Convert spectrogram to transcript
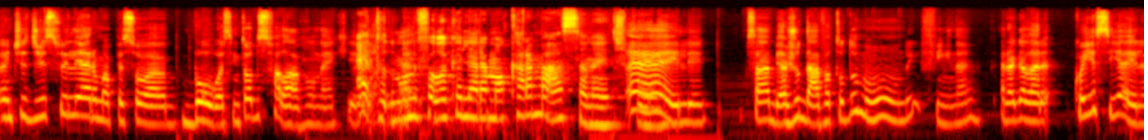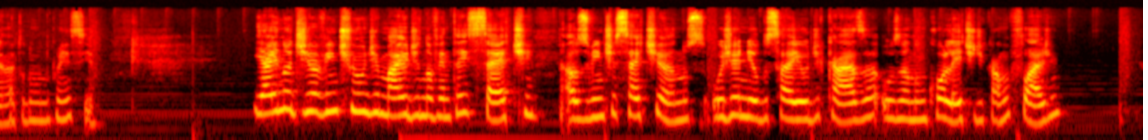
Antes disso, ele era uma pessoa boa, assim, todos falavam, né? Que ele- É, todo mundo falou que ele era mó cara massa, né? Tipo, É, ele, sabe, ajudava todo mundo, enfim, né? Era a galera. Conhecia ele, né? Todo mundo conhecia. E aí, no dia 21 de maio de 97, aos 27 anos, o Genildo saiu de casa usando um colete de camuflagem,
